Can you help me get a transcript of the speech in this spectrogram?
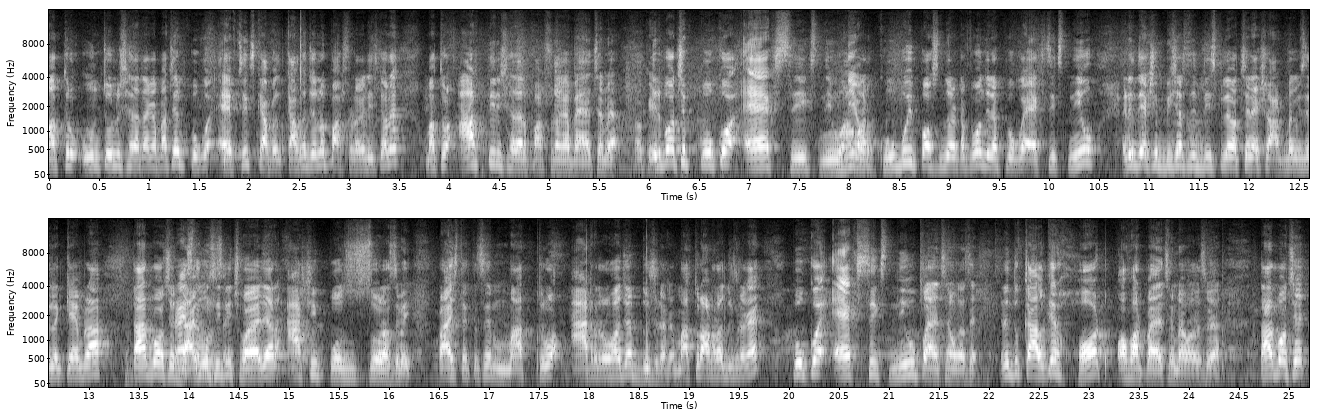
মাত্র উনচল্লিশ হাজার টাকা পাচ্ছেন পোকো এফ সিক্স কালকের জন্য পাঁচশো টাকা ডিসকাউন্টে মাত্র আটত্রিশ হাজার পাঁচশো টাকা ভাইয়া। Okay. এরপর হচ্ছে পোকো এক্স সিক্স নিউ আমার খুবই পছন্দের একটা ফোন যেটা পোকো এক্স সিক্স নিউ এটা কিন্তু একশো বিশ হাজার ডিসপ্লে পাচ্ছেন একশো আট মেগাপিক্সেলের ক্যামেরা তারপর হচ্ছে ডায়মন্ড সিটি ছয় হাজার আশি প্রসেসর আছে ভাই। প্রাইস থাকতেছে মাত্র আঠারো হাজার দুশো টাকা মাত্র আঠারো হাজার দুশো টাকায় পোকো এক্স সিক্স নিউ পাইছে আমার কাছে এটা কিন্তু কালকের হট অফার পাইছেন আমার কাছে। তারপর হচ্ছে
